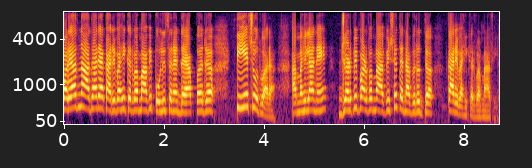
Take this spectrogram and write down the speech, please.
ફરિયાદના આધારે આ કાર્યવાહી કરવામાં આવી. પોલીસ અને દયા પર ટીએચઓ દ્વારા આ મહિલાને ઝડપી પાડવામાં આવી છે. તેના વિરુદ્ધ કાર્યવાહી કરવામાં આવી.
